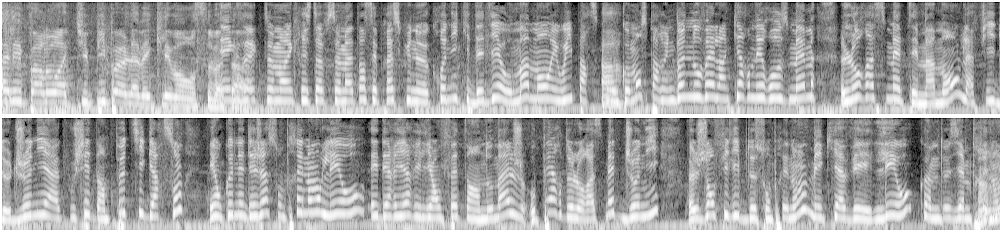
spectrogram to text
Allez, parlons Actu People avec Clément ce matin. Exactement, et Christophe, ce matin, c'est presque une chronique dédiée aux mamans. Et oui, parce qu'on Ah. commence par une bonne nouvelle, un carnet rose même. Laura Smet est maman. La fille de Johnny a accouché d'un petit garçon et on connaît déjà son prénom, Léo. Et derrière, il y a en fait un hommage au père de Laura Smet, Johnny, euh, Jean-Philippe de son prénom, mais qui avait Léo comme deuxième prénom.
